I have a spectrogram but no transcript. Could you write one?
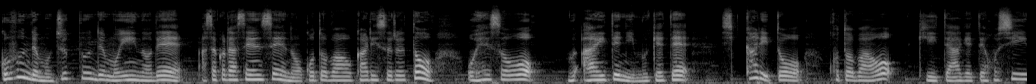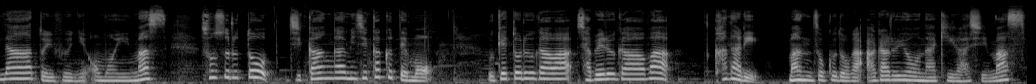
5分でも10分でもいいので朝倉先生のお言葉をお借りするとおへそを相手に向けてしっかりと言葉を聞いてあげてほしいなというふうに思います。そうすると時間が短くても受け取る側喋る側はかなり満足度が上がるような気がします。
